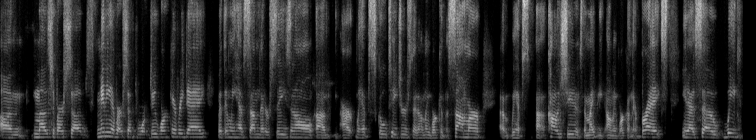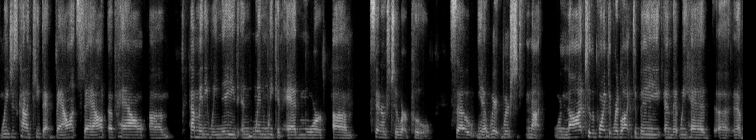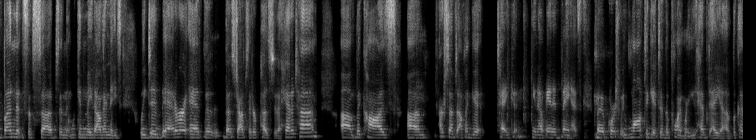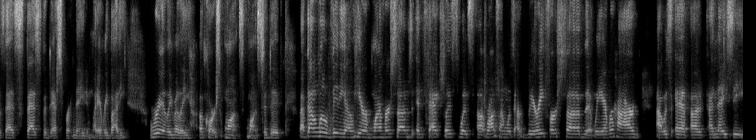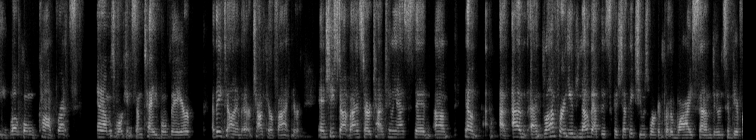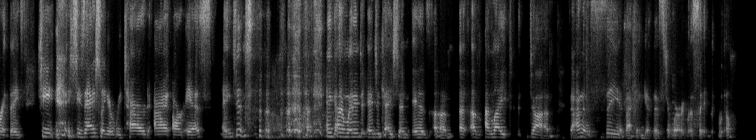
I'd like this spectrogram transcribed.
Um, most of our subs, many of our subs work, do work every day, but then we have some that are seasonal. Um, our, we have school teachers that only work in the summer. Uh, we have uh, college students that maybe only work on their breaks. You know, so we we just kind of keep that balanced out of how um, how many we need and when we can add more um, centers to our pool. So, you know, we're, we're not we're not to the point that we'd like to be and that we had uh, an abundance of subs and that we can meet all their needs. We do better at the, those jobs that are posted ahead of time uh, because um, our subs often get taken, you know, in advance. But of course, we want to get to the point where you have day of because that's that's the desperate need and what everybody really, really, of course, wants wants to do. I've got a little video here of one of our subs. It's actually this was uh, Rosalind was our very first sub that we ever hired. I was at a, a NAEYC local conference and I was working some table there. I think telling about our child care finder. And she stopped by and started talking to me. I said, um, you know, I, would love for you to know about this because I think she was working for the Y some, doing some different things. She she's actually a retired IRS agent and kind of went into education as um, a, a, a, late job. So I'm going to see if I can get this to work. Let's see if it will.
